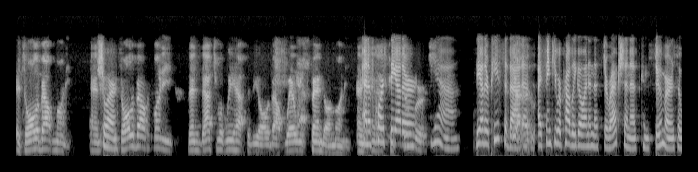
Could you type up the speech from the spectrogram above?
it's all about money. And sure. if it's all about money, then that's what we have to be all about, where yeah. we spend our money. And, and of and course, the other, yeah, the other piece of that, yeah. uh, I think you were probably going in this direction as consumers. Uh,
